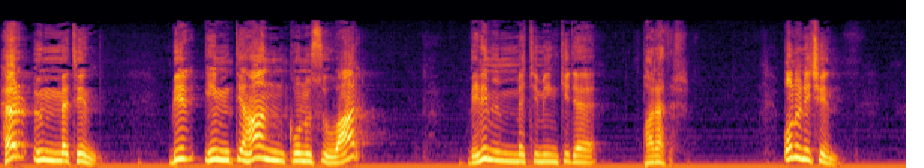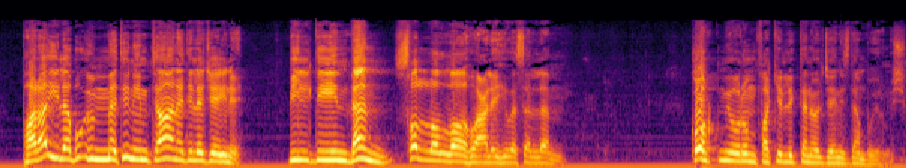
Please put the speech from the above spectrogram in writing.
Her ümmetin bir imtihan konusu var. Benim ümmetiminki de paradır. Onun için para ile bu ümmetin imtihan edileceğini bildiğinden sallallahu aleyhi ve sellem korkmuyorum fakirlikten öleceğinizden buyurmuş.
